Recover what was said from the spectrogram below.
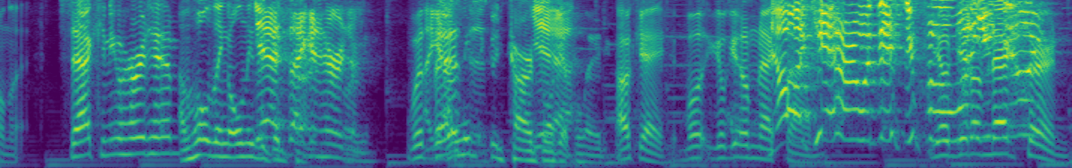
you doing? Holding? Zach, can you hurt him I'm holding only the Yes, good I can hurt him. with I got Only this? the good cards will Yeah. get played. Okay, well you'll get him next No, time. I can't hurt him with this, you fool. You'll get are him you next doing? turn.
